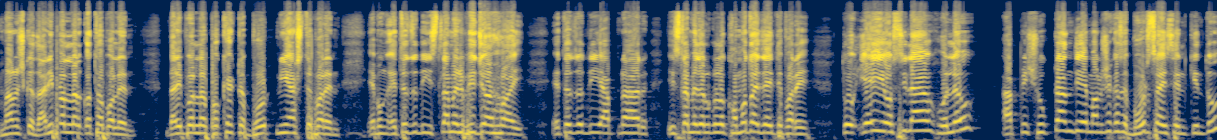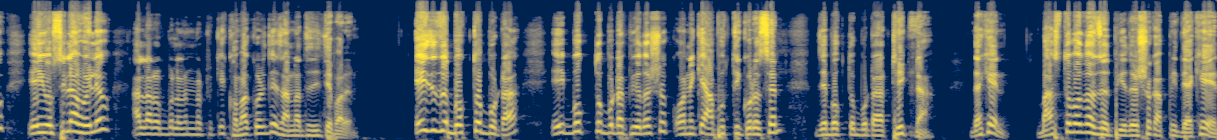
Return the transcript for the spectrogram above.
মানুষকে দাঁড়িপাল্লার কথা বলেন, দাঁড়িপাল্লার পক্ষে একটা ভোট নিয়ে আসতে পারেন এবং এতে যদি ইসলামের বিজয় হয়, এতে যদি আপনার ইসলামী দলগুলো ক্ষমতায় যাইতে পারে, তো এই অসিলা হলেও আপনি সুকটান দিয়ে মানুষের কাছে ভোট চাইছেন, কিন্তু এই অসিলা হইলেও আল্লাহ রব্বুল আলম আপনাকে ক্ষমা করে দিয়ে জান্নাতে দিতে পারেন। এই যে যে বক্তব্যটা, এই বক্তব্যটা, প্রিয় দর্শক, অনেকে আপত্তি করেছেন যে বক্তব্যটা ঠিক না। দেখেন, বাস্তবতা যে, প্রিয় দর্শক, আপনি দেখেন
